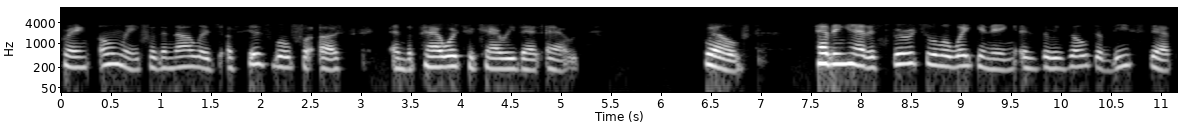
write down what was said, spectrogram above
praying only for the knowledge of His will for us and the power to carry that out. 12. Having had a spiritual awakening as the result of these steps,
